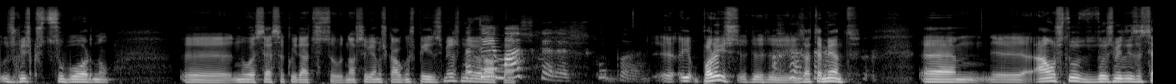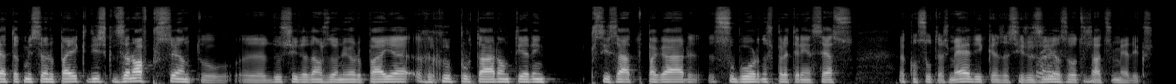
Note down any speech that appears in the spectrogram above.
os riscos de suborno uh, no acesso a cuidados de saúde. Nós sabemos que alguns países, mesmo na Até Europa... Até máscaras, desculpa. Uh, por isso, exatamente. Um, uh, há um estudo de 2017 da Comissão Europeia que diz que 19% eh, dos cidadãos da União Europeia reportaram terem precisado de pagar subornos para terem acesso a consultas médicas, a cirurgias ou outros atos médicos.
